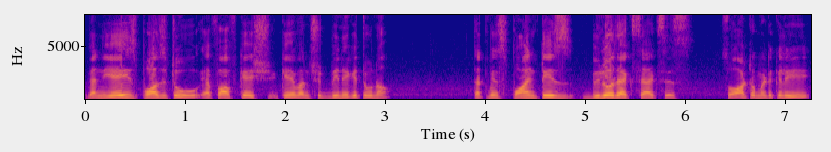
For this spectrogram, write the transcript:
when A is positive, f of k k1 should be negative now. That means point is below the x axis. So, automatically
